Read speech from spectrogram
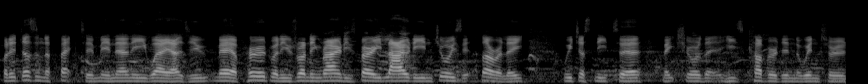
But it doesn't affect him in any way. As you may have heard when he was running around, he's very loud. He enjoys it thoroughly. We just need to make sure that he's covered in the winter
